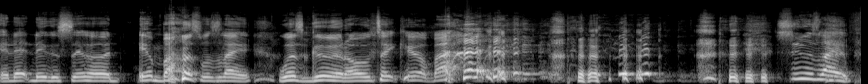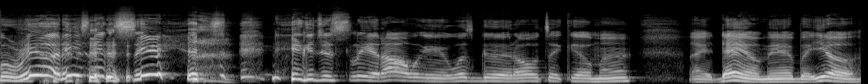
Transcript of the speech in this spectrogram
And that nigga said her inbox was like, what's good? Oh, take care of mine. She was like, for real? These niggas serious? nigga just slid all in. What's good? Oh, take care of mine. Like, damn, man. But yeah,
